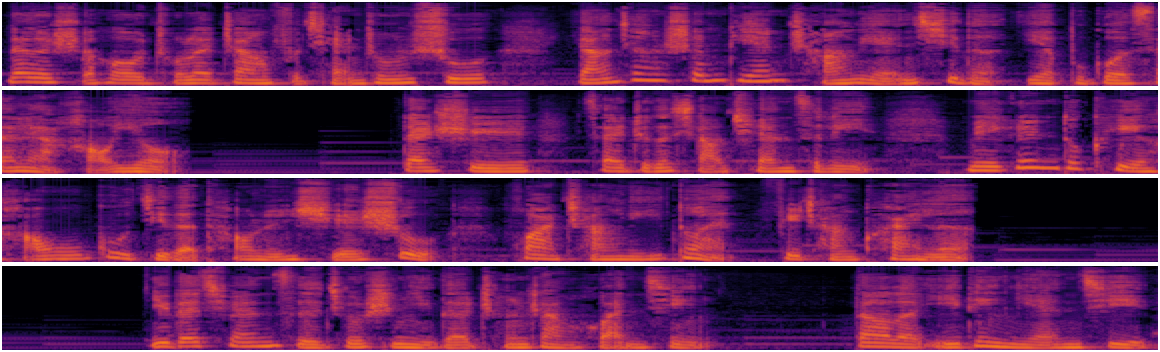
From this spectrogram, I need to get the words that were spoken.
那个时候，除了丈夫钱钟书，杨绛身边常联系的也不过三俩好友。但是在这个小圈子里，每个人都可以毫无顾忌的讨论学术，话长理短，非常快乐。你的圈子就是你的成长环境。到了一定年纪，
